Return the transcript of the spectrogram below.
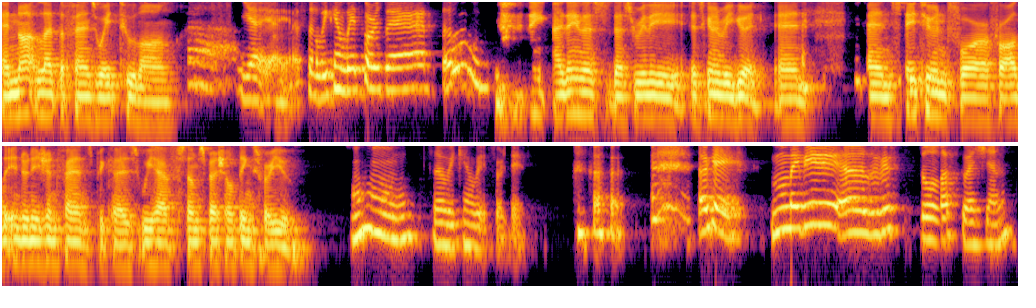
and not let the fans wait too long. Yeah, yeah, yeah. So we can wait for that. I think I think that's that's really it's going to be good and and stay tuned for for all the Indonesian fans because we have some special things for you. hmm So we can wait for this. okay, maybe uh, this is the last question.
